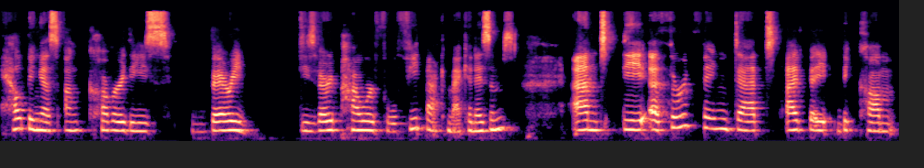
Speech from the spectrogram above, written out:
helping us uncover these very these very powerful feedback mechanisms and the uh, third thing that I've be- become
